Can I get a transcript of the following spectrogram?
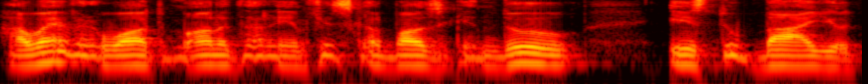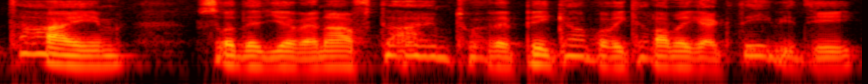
However, what monetary and fiscal policy can do is to buy you time so that you have enough time to have a pickup of economic activity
